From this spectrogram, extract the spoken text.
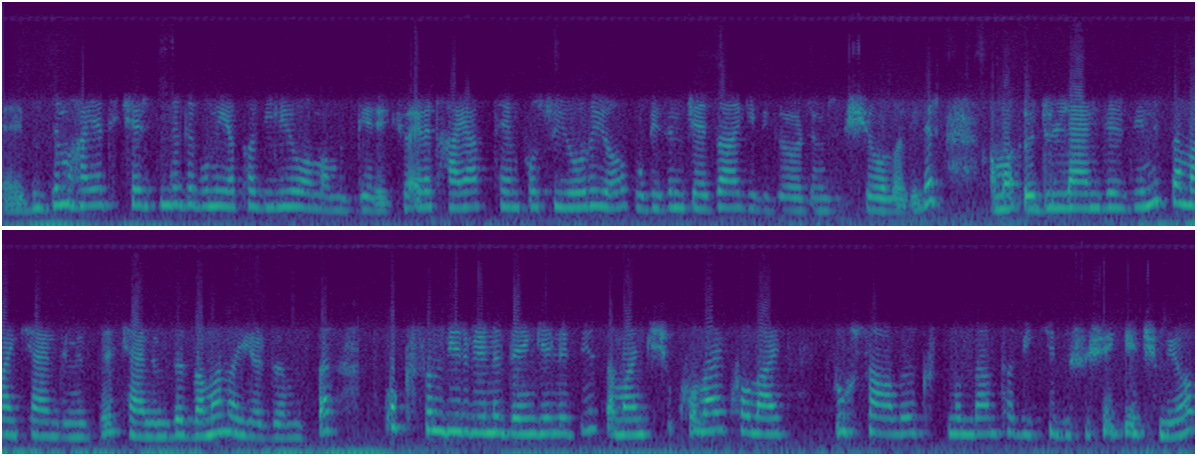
E, Bizim hayat içerisinde de bunu yapabiliyor olmamız gerekiyor. Evet hayat temposu yoruyor. Bu bizim ceza gibi gördüğümüz bir şey olabilir. Ama ödüllendirdiğimiz zaman kendimizi, kendimize zaman ayırdığımızda o kısım birbirini dengelediği zaman kişi kolay kolay ruh sağlığı kısmından tabii ki düşüşe geçmiyor.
